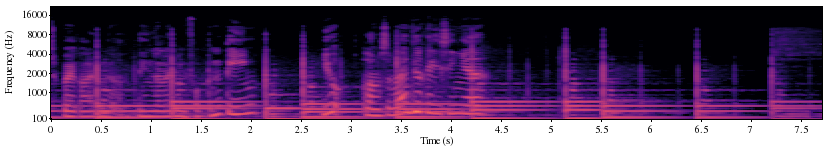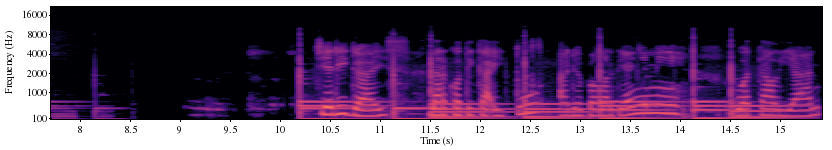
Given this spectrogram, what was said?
supaya kalian gak ketinggalan info penting. Yuk, langsung aja ke isinya. Jadi guys, narkotika itu ada pengertiannya nih. Buat kalian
